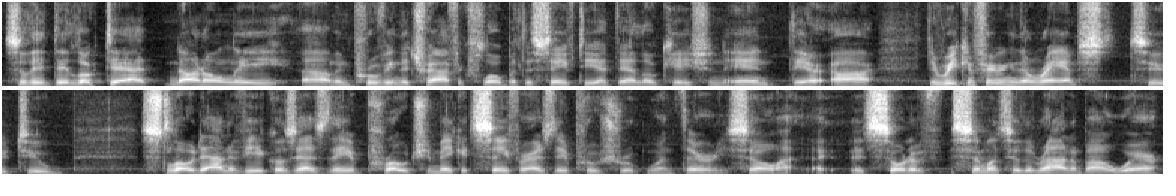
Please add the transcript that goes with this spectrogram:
So they, they looked at not only um, improving the traffic flow, but the safety at that location. And there are, they're reconfiguring the ramps to, to slow down the vehicles as they approach and make it safer as they approach Route 130. So uh, it's sort of similar to the roundabout where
